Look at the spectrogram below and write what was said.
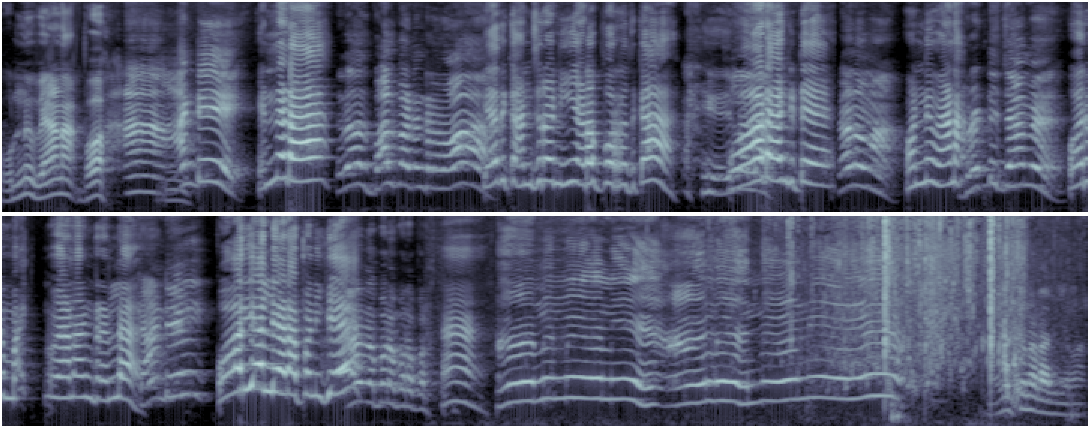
ஒன்னும் வேணாம் போ. ஆ, ஆண்டி. என்னடா? ஏதாவது பால் பாட்டுன்றவா எதுக்கு அஞ்சு ரூபா நீ எடை போடுறதுக்கா? போடாங்கிட்டு வேணாமா? ஒண்ணு வேணாம். பிரெட் ஜாமு ஒரு மை வேணாங்கன்றல்ல கேண்டில் போறியா இல்லையாடா பண்ணிக்கு போற போற போற ஆ. மனுஷனடா நீங்களாம்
